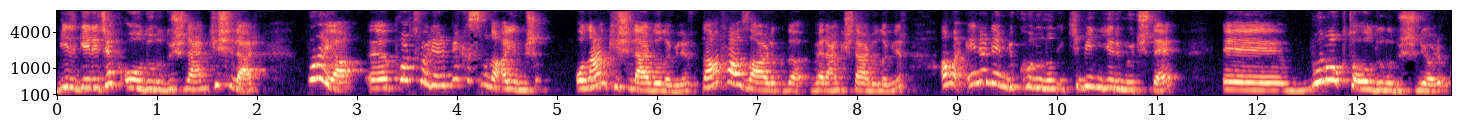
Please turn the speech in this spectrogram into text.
bir gelecek olduğunu düşünen kişiler buraya e, portföylerin bir kısmını ayırmış olan kişiler de olabilir. Daha fazla ağırlıklı veren kişiler de olabilir. Ama en önemli konunun 2023'te e, bu nokta olduğunu düşünüyorum.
